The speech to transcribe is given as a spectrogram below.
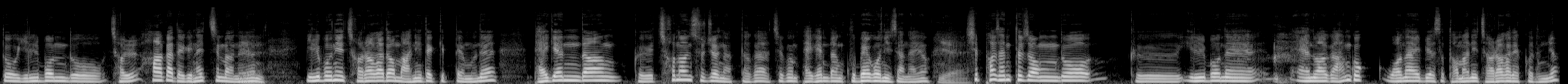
또 일본도 절하가 되긴 했지만은 예. 일본이 절하가 더 많이 됐기 때문에 100엔당 그 1000원 수준이었다가 지금 100엔당 900원이잖아요. 예. 10% 정도 그 일본의 엔화가 한국 원화에 비해서 더 많이 절하가 됐거든요.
